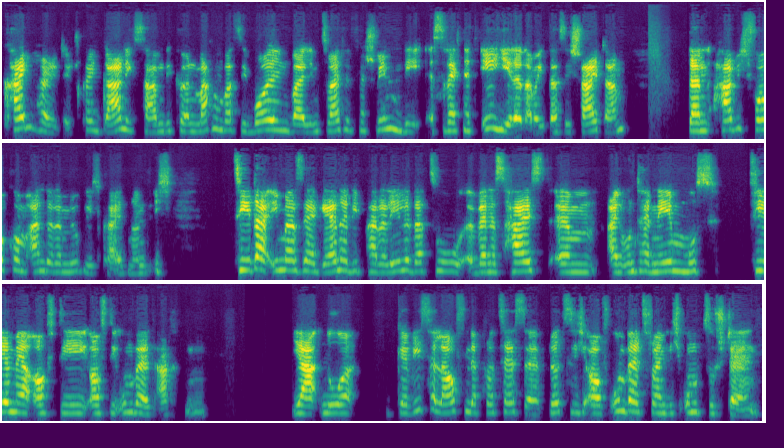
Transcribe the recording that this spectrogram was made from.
kein Heritage, kein gar nichts haben, die können machen, was sie wollen, weil im Zweifel verschwinden die. Es rechnet eh jeder damit, dass sie scheitern. Dann habe ich vollkommen andere Möglichkeiten. Und ich, ziehe da immer sehr gerne die Parallele dazu, wenn es heißt, ähm, ein Unternehmen muss viel mehr auf die, auf die Umwelt achten. Ja, nur gewisse laufende Prozesse plötzlich auf umweltfreundlich umzustellen,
